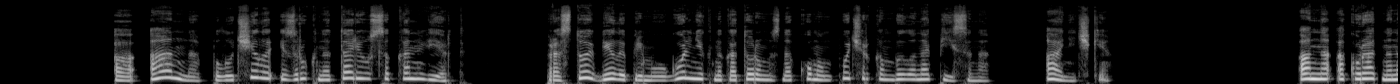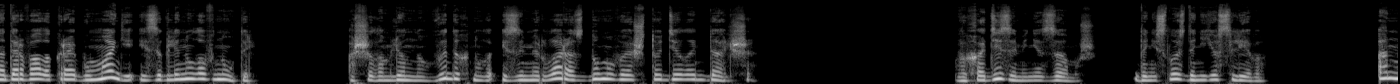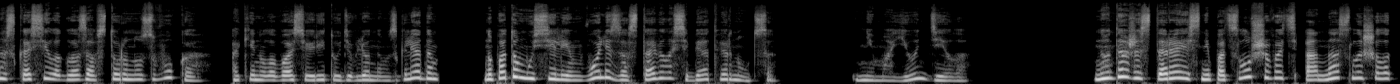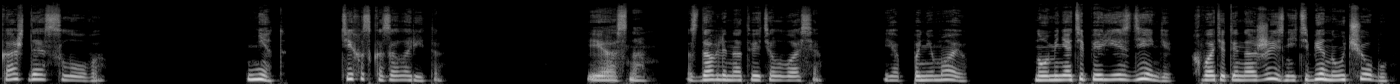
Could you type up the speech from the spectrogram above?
А Анна получила из рук нотариуса конверт, простой белый прямоугольник, на котором знакомым почерком было написано «Анечке». Анна аккуратно надорвала край бумаги и заглянула внутрь. Ошеломленно выдохнула и замерла, раздумывая, что делать дальше. «Выходи за меня замуж», — донеслось до нее слева. Анна скосила глаза в сторону звука, окинула Васю и Риту удивленным взглядом, но потом усилием воли заставила себя отвернуться. «Не мое дело». Но даже стараясь не подслушивать, она слышала каждое слово. «Нет», — тихо сказала Рита. «Ясно», — сдавленно ответил Вася. «Я понимаю. Но у меня теперь есть деньги, хватит и на жизнь, и тебе на учебу.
